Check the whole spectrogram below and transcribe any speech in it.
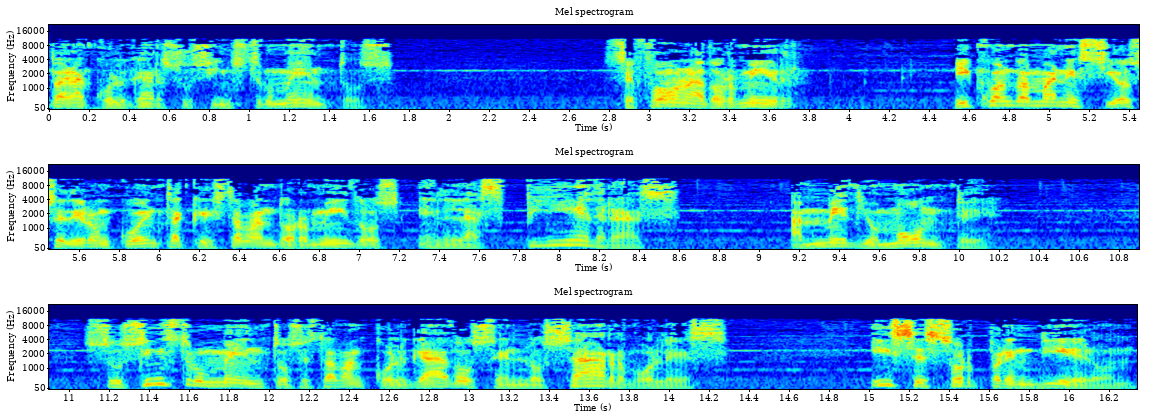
para colgar sus instrumentos. Se fueron a dormir y cuando amaneció se dieron cuenta que estaban dormidos en las piedras a medio monte. Sus instrumentos estaban colgados en los árboles y se sorprendieron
